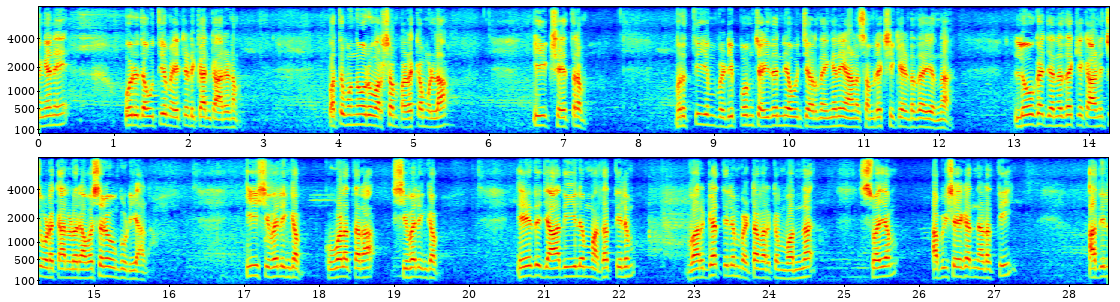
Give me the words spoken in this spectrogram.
അങ്ങനെ ഒരു ദൗത്യം ഏറ്റെടുക്കാൻ കാരണം പത്ത് മുന്നൂറ് വർഷം പഴക്കമുള്ള ഈ ക്ഷേത്രം വൃത്തിയും വെടിപ്പും ചൈതന്യവും ചേർന്ന് എങ്ങനെയാണ് സംരക്ഷിക്കേണ്ടത് എന്ന് ലോക ജനതയ്ക്ക് കാണിച്ചു കൊടുക്കാനുള്ള ഒരു അവസരവും കൂടിയാണ്. ഈ ശിവലിംഗം കുവളത്തറ ശിവലിംഗം ഏത് ജാതിയിലും മതത്തിലും വർഗത്തിലും പെട്ടവർക്കും വന്ന് സ്വയം അഭിഷേകം നടത്തി അതിൽ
